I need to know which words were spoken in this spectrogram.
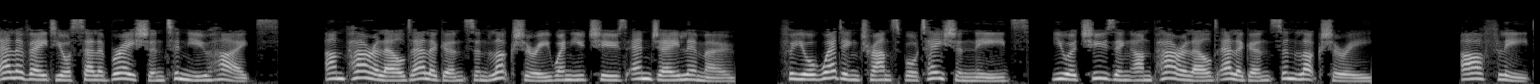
elevate your celebration to new heights. Unparalleled elegance and luxury when you choose NJ Limo. For your wedding transportation needs, you are choosing unparalleled elegance and luxury. Our fleet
